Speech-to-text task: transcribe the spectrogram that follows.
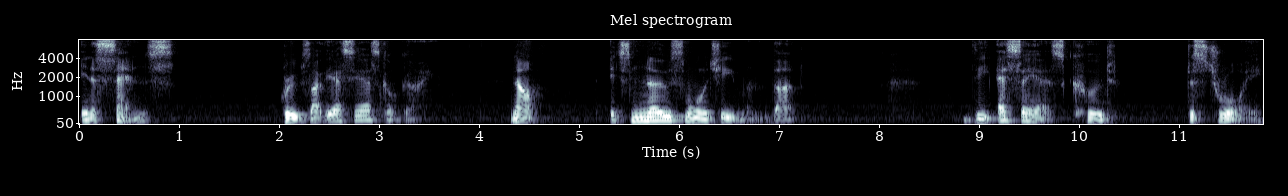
in a sense, groups like the SAS got going. Now, it's no small achievement that the SAS could destroy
